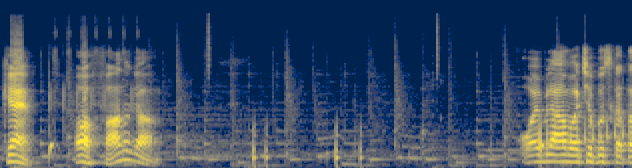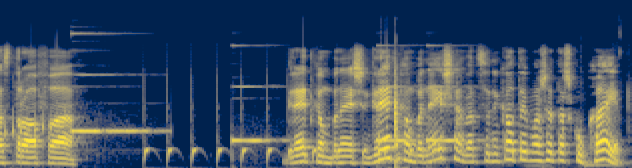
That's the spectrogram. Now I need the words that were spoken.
Ok. O, fanų gavom. Oi, blemba, čia bus katastrofa. Great combination. Great combination, bet surinkau taip mažai taškų. Kaip?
